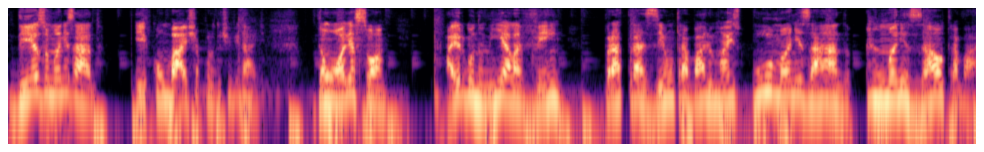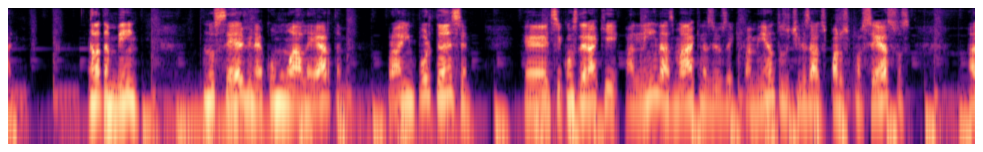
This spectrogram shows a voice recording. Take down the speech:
desumanizado e com baixa produtividade. Então, olha só, a ergonomia ela vem para trazer um trabalho mais humanizado, humanizar o trabalho. Ela também nos serve né, como um alerta para a importância é, de se considerar que, além das máquinas e os equipamentos utilizados para os processos, a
